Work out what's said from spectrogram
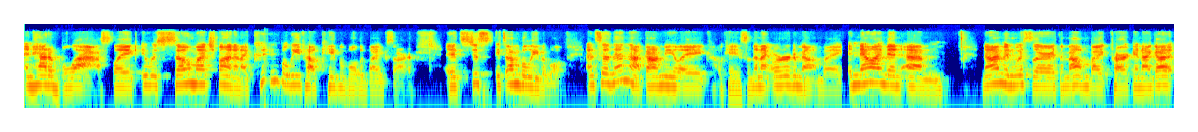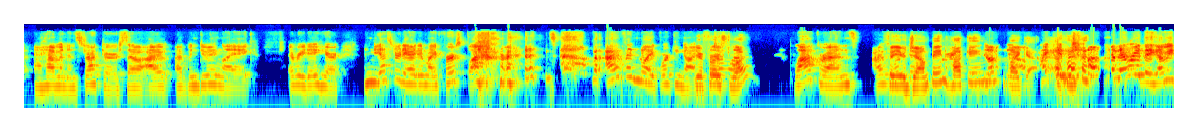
and had a blast. Like it was so much fun. And I couldn't believe how capable the bikes are. It's just, it's unbelievable. And so then that got me like, okay, so then I ordered a mountain bike and now I'm in, um, now I'm in Whistler at the mountain bike park and I got, I have an instructor. So I, I've been doing like, every day here. And yesterday I did my first black runs, but I've been like working on your first what? Black runs I so you're jumping, hucking, like I can uh, jump and everything. I mean,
